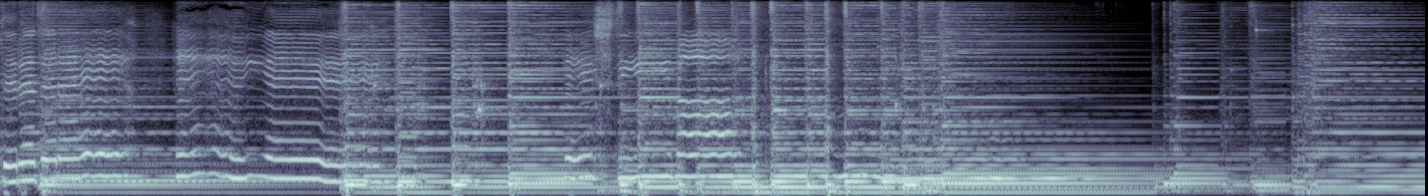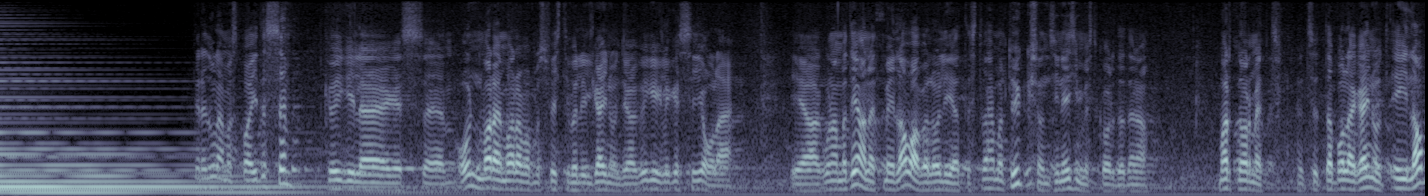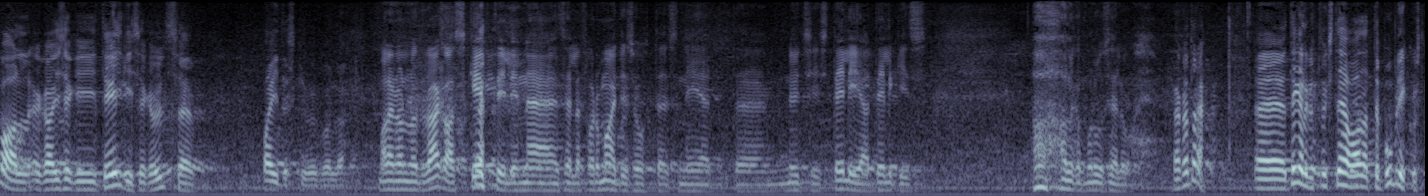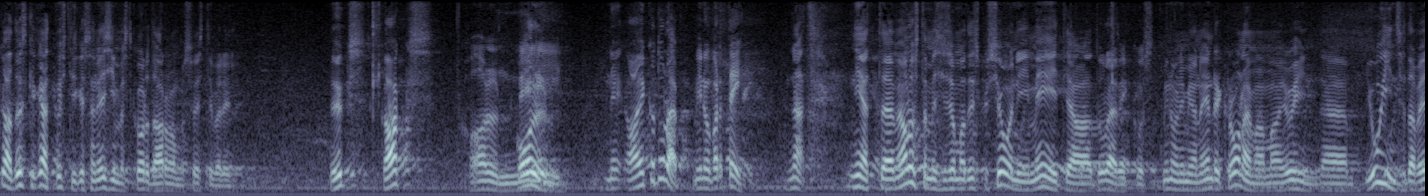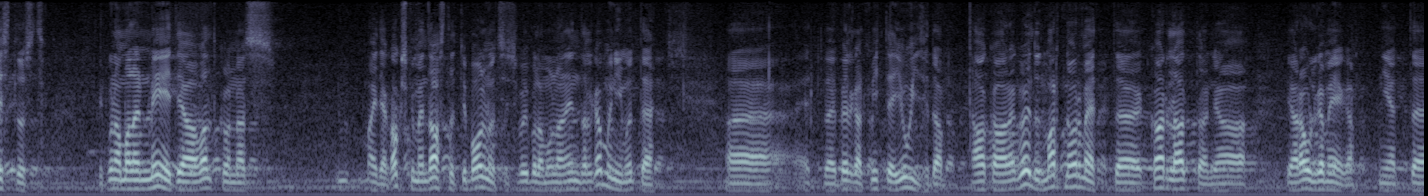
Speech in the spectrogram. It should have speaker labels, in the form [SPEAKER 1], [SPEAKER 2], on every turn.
[SPEAKER 1] tere, tere.
[SPEAKER 2] Tulemast Paidesse kõigile, kes äh, on varem Arvamusfestivalil käinud ja kõigile, kes ei ole. ja kuna ma tean, et meil lava peal olijatest vähemalt üks on siin esimest korda täna, Mart Normet, ütles, et ta pole käinud ei laval ega isegi telgis ega üldse Paideski võib-olla.
[SPEAKER 3] ma olen olnud väga skeptiline selle formaadi suhtes, nii et äh, nüüd siis Telia telgis oh, algab mul uus elu.
[SPEAKER 2] väga tore. Tegelikult võiks teha, vaadata publikust ka, tõstke käed püsti, kes on esimest korda Arvamusfestivalil. üks, kaks,
[SPEAKER 4] kolm,
[SPEAKER 2] kolm
[SPEAKER 4] neli.,
[SPEAKER 2] aa, ikka tuleb.
[SPEAKER 3] minu partei.
[SPEAKER 2] näed, nii et äh, me alustame siis oma diskussiooni meedia tulevikust. minu nimi on Henrik Roonemaa, ma juhin, juhin seda vestlust ja kuna ma olen meedia valdkonnas ma ei tea, kakskümmend aastat juba olnud, siis võib-olla mul on endal ka mõni mõte, et pelgalt mitte ei juhi seda. aga nagu öeldud, Mart Normet, Karl Atton ja, ja Raul ka meiega, nii et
